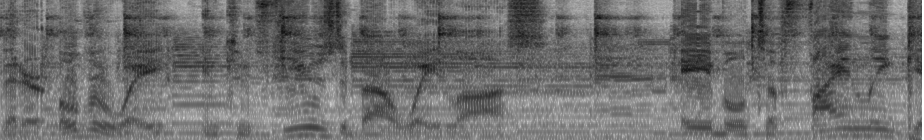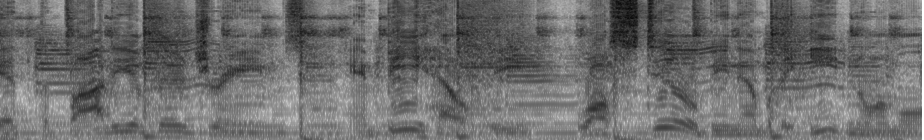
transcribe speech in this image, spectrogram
that are overweight and confused about weight loss able to finally get the body of their dreams and be healthy while still being able to eat normal,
